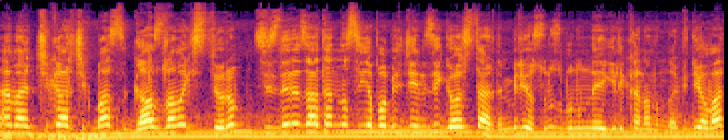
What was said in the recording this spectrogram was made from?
Hemen çıkar çıkmaz gazlamak istiyorum. Sizlere zaten nasıl yapabileceğinizi gösterdim. Biliyorsunuz bununla ilgili kanalımda video var.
